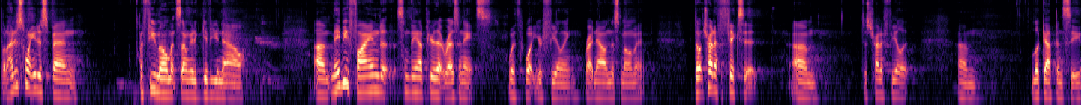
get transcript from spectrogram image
But I just want you to spend a few moments I'm going to give you now. Um, maybe find something up here that resonates with what you're feeling right now in this moment. Don't try to fix it, um, just try to feel it. Um, Look up and see.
